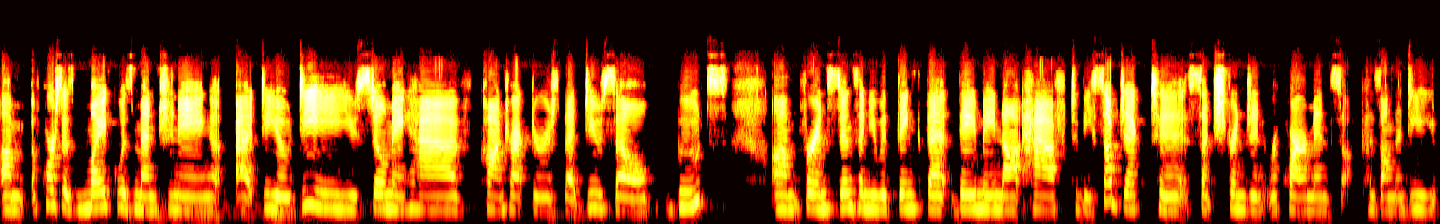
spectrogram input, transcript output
Um, of course, as Mike was mentioning, at DoD, you still may have contractors that do sell boots, um, for instance, and you would think that they may not have to be subject to such stringent requirements because on the D-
